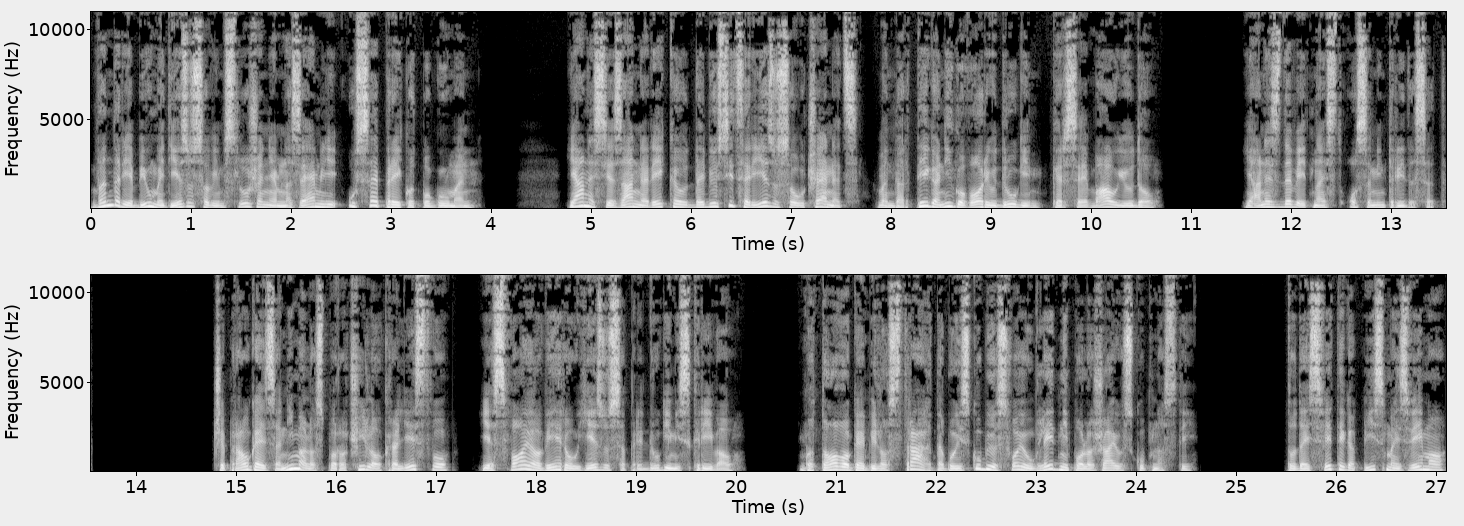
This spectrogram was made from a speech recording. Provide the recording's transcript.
Vendar je bil med Jezusovim služenjem na zemlji vse prej kot pogumen. Janez je zanj rekel, da je bil sicer Jezusov učenec, vendar tega ni govoril drugim, ker se je bal judov. Janez 19:38 Čeprav ga je zanimalo sporočilo o kraljestvu, je svojo vero v Jezusa pred drugimi skrival. Gotovo ga je bilo strah, da bo izgubil svoj ugledni položaj v skupnosti. Toda iz svetega pisma izvemo,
